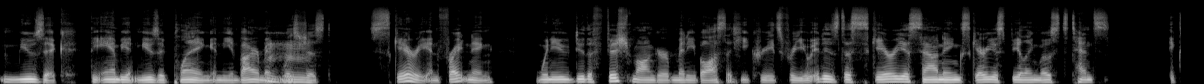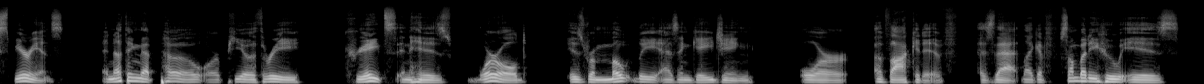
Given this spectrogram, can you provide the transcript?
music, the ambient music playing in the environment mm-hmm. was just scary and frightening. When you do the fishmonger mini boss that he creates for you, it is the scariest sounding, scariest feeling, most tense experience. And nothing that Poe or P03 creates in his world is remotely as engaging or evocative as that. Like if somebody who is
